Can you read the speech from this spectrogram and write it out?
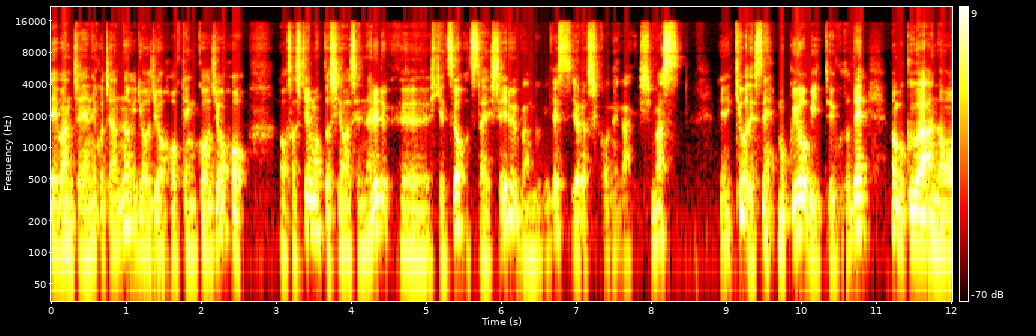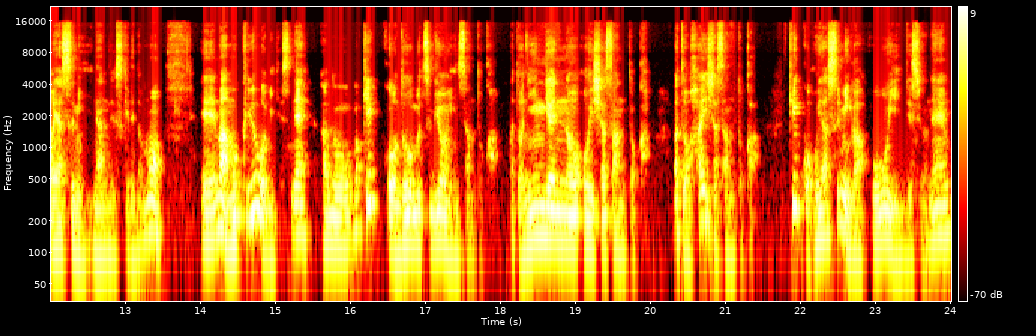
えワンちゃんや猫ちゃんの医療情報、健康情報、そしてもっと幸せになれる、え秘訣をお伝えしている番組です。よろしくお願いします。え今日はですね、木曜日ということで、まあ、僕はあのお休みなんですけれども、えー、まあ木曜日ですね、あのまあ、結構動物病院さんとか、あと人間のお医者さんとか、あと歯医者さんとか、結構お休みが多いんですよね。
